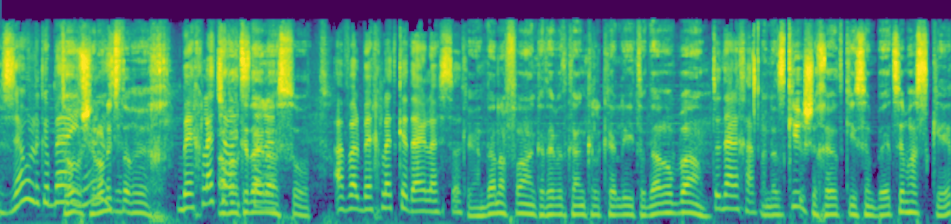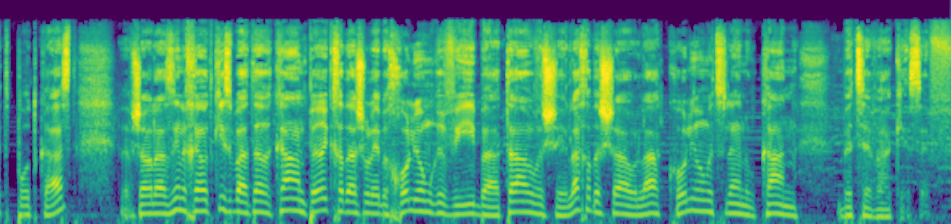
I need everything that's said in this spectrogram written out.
זהו לגבי העניין הזה. טוב, שלא נצטרך. בהחלט שלא נצטרך. אבל כדאי לעשות. אבל בהחלט כדאי לעשות. כן, דנה פרנק, כתבת כאן כלכלי, תודה רבה. תודה לך. נזכיר שחיות כיס הם בעצם הסכת, פודקאסט, ואפשר להאזין לחיות כיס באתר כאן, פרק חדש עולה בכל יום רביעי באתר, ושאלה חדשה עולה כל יום אצלנו, כאן, בצבע הכסף.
